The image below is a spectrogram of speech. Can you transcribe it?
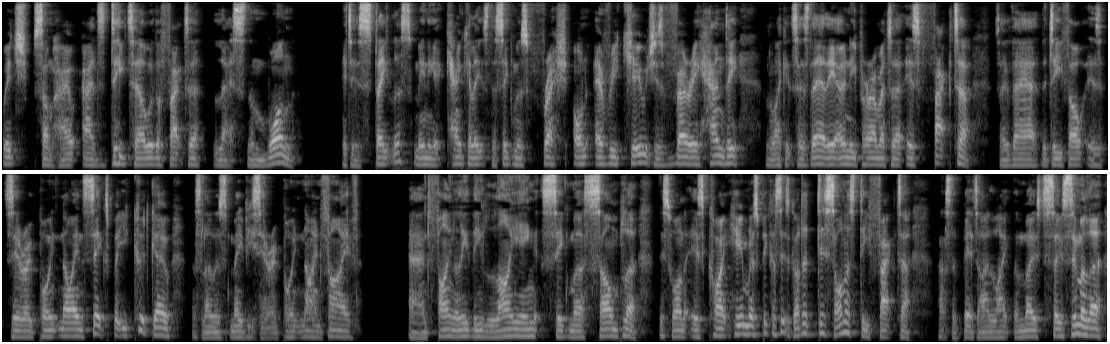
which somehow adds detail with a factor less than one. It is stateless, meaning it calculates the sigmas fresh on every queue, which is very handy. And like it says there, the only parameter is factor. So there, the default is 0.96, but you could go as low as maybe 0.95. And finally, the lying sigma sampler. This one is quite humorous because it's got a dishonesty factor. That's the bit I like the most. So similar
